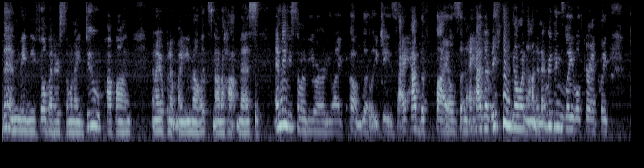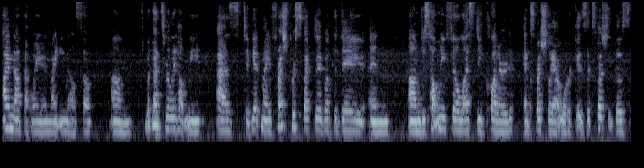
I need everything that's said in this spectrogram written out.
then made me feel better. So when i do pop on and i open up my email it's not a hot mess. And maybe some of you are already like oh lily geez i have the files and i have everything going on and everything's labeled correctly. I'm not that way in my email. So um, but that's really helped me as to get my fresh perspective of the day and um, just help me feel less decluttered, especially at work. Is especially those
